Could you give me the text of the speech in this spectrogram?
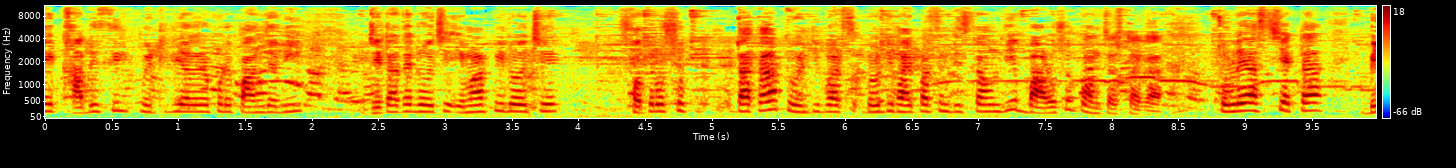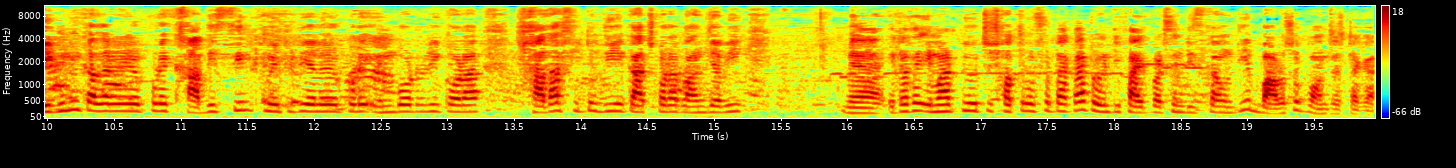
নেক খাদি সিল্ক মেটেরিয়ালের উপরে পাঞ্জাবি, যেটাতে রয়েছে এমআরপি রয়েছে সতেরোশো টাকা twenty percent twenty five percent discount দিয়ে বারোশো পঞ্চাশ টাকা। চলে আসছে একটা বেগুনি কালারের উপরে, খাদি সিল্ক মেটেরিয়ালের উপরে এমব্রয়ডারি করা, সাদা সুতো দিয়ে কাজ করা পাঞ্জাবি। এটাতে এমআরপি হচ্ছে সতেরোশো টাকা টোয়েন্টি ফাইভ পার্সেন্ট ডিসকাউন্ট দিয়ে বারোশো পঞ্চাশ টাকা।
